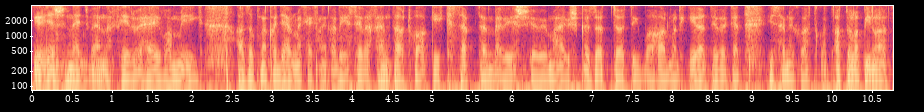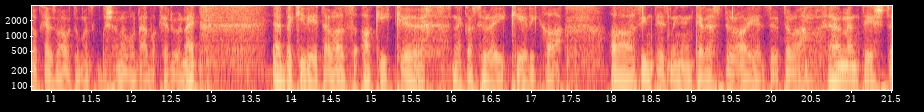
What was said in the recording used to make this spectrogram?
és 40 férőhely van még azoknak a gyermekeknek a részére fenntartva, akik szeptember és jövő május között töltik be a harmadik életéveket, hiszen ők attól a pillanattól kezdve automatikusan óvodába kerülnek. Ebbe kivétel az, akiknek a szüleik kérik a, az intézményen keresztül a jegyzőtől a felmentést.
